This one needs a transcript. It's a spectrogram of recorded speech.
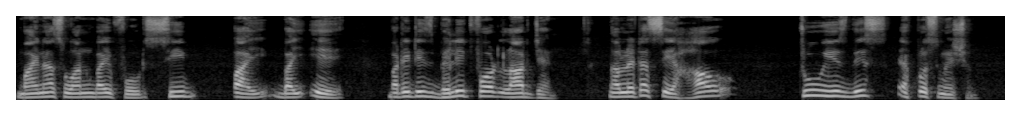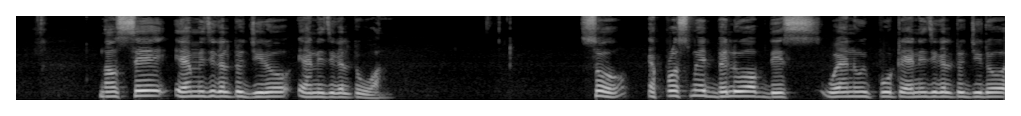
minus 1 by 4 c pi by a but it is valid for large n. Now let us see how true is this approximation. Now say m is equal to 0, n is equal to 1. So approximate value of this when we put n is equal to 0,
